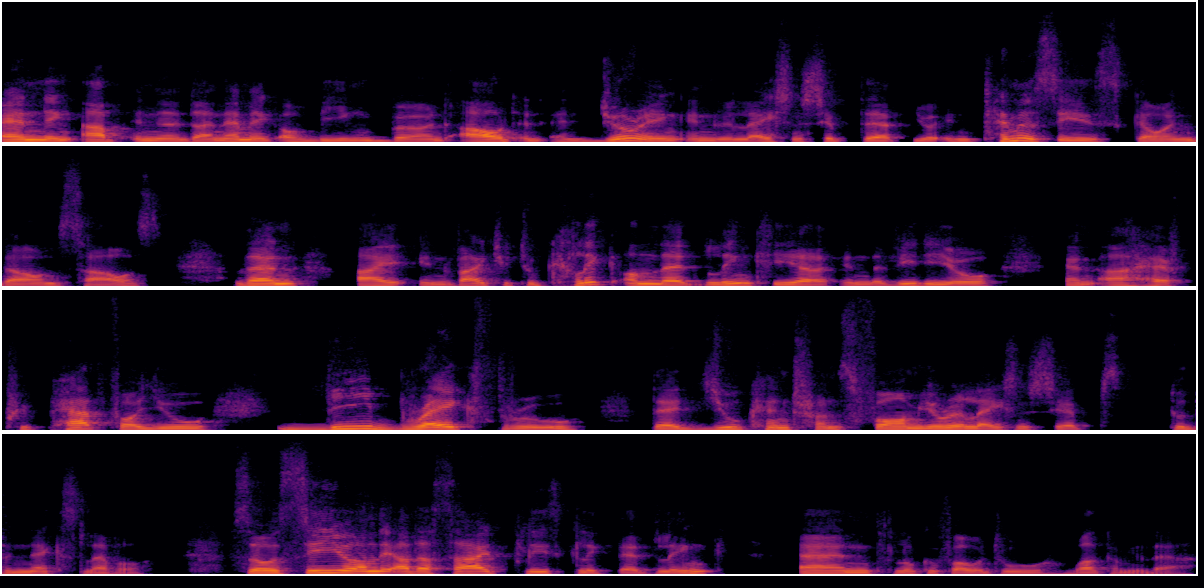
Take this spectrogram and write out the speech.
ending up in a dynamic of being burned out and enduring in relationship that your intimacy is going down south, then I invite you to click on that link here in the video and I have prepared for you the breakthrough that you can transform your relationships to the next level. So see you on the other side. Please click that link and looking forward to welcome you there.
